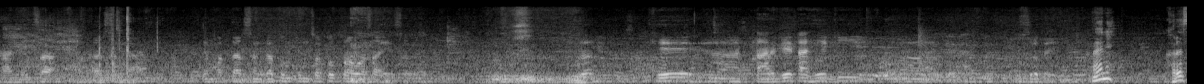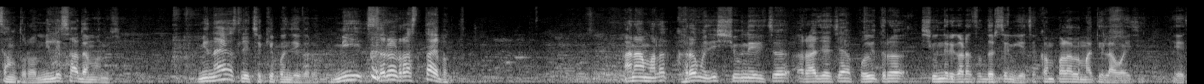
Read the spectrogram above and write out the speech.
ठाणेचा मतदारसंघ आहे. त्या मतदारसंघातून तुमचा तो प्रवास आहे सर तर हे टार्गेट आहे की दुसरं काही? नाही नाही. खरंच सांगतो राव मी लय साधा माणूस मी नाही असले चक्के पंजे करत. मी सरळ रस्ता आहे फक्त. आणि आम्हाला खरं म्हणजे शिवनेरीचं राजाच्या पवित्र शिवनेरी गडाचं दर्शन घ्यायचं कंपाळाला माती लावायची हेच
